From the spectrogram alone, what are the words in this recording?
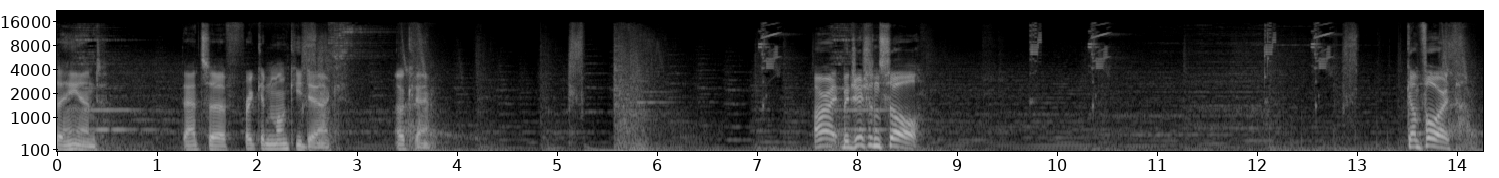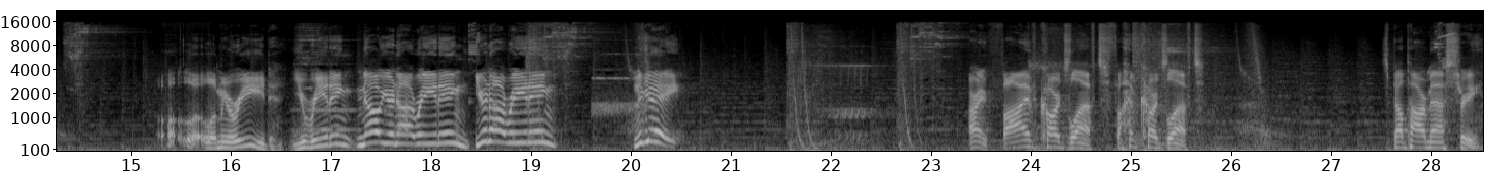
a hand. That's a freaking monkey deck. Okay. All right, Magician Soul. Come forth. Oh, let me read. You reading? No, you're not reading. You're not reading. Negate. All right, five cards left. Five cards left. Spell Power Mastery.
